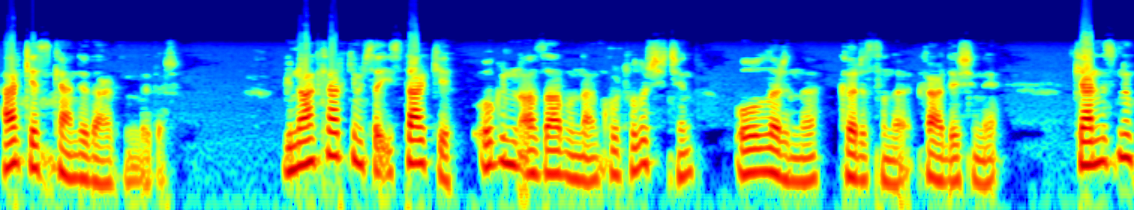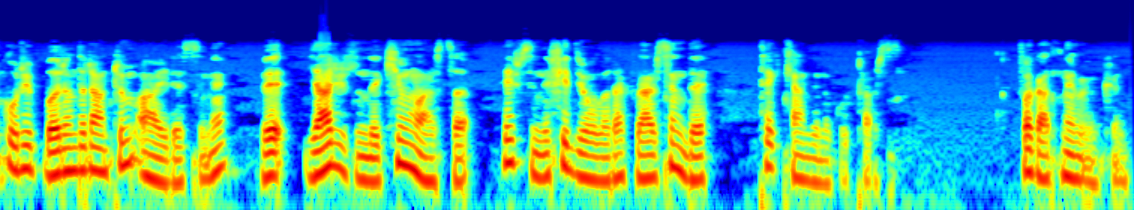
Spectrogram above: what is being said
herkes kendi derdindedir. Günahkar kimse ister ki o günün azabından kurtuluş için oğullarını, karısını, kardeşini, kendisini koruyup barındıran tüm ailesini ve yeryüzünde kim varsa hepsini fidye olarak versin de tek kendini kurtarsın. Fakat ne mümkün.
